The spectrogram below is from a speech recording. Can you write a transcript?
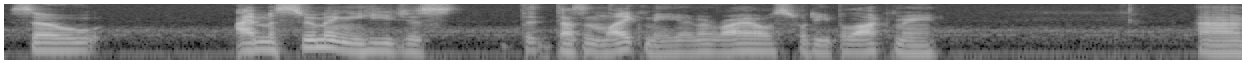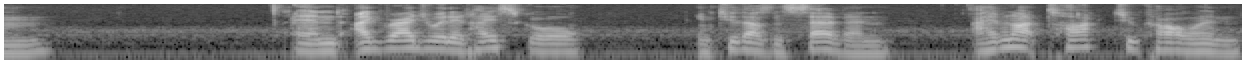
So, I'm assuming he just doesn't like me. I mean, why else would he block me? Um, and I graduated high school in 2007. I have not talked to Colin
